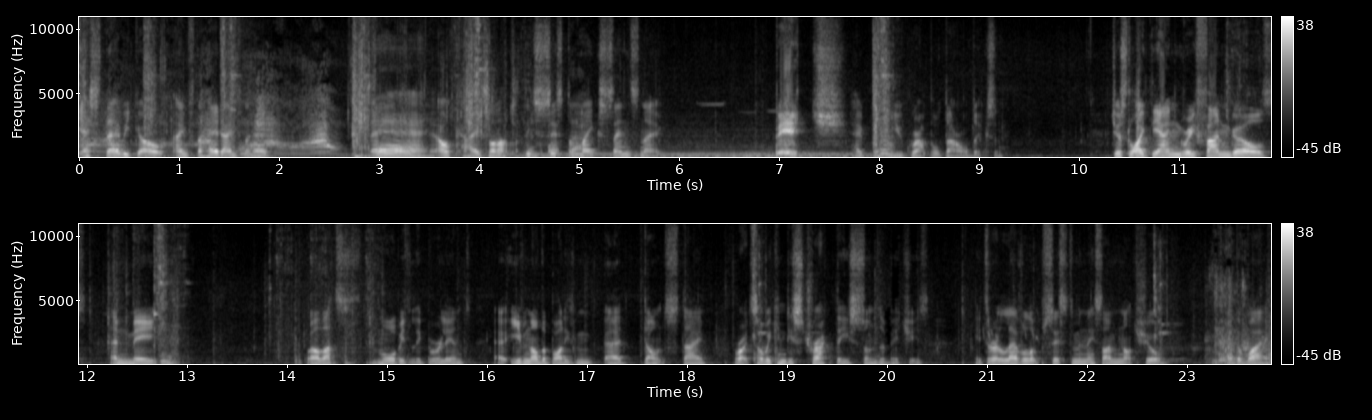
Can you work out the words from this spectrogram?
Yes, there we go. Aim for the head, aim for the head. There. Okay, so that this system makes sense now. Bitch! How dare you grapple Daryl Dixon. Just like the angry fangirls and me. Well, that's morbidly brilliant. Uh, even though the bodies uh, don't stay. Right, so we can distract these sons of bitches. Is there a level up system in this? I'm not sure. Either way,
